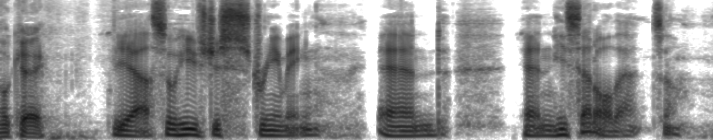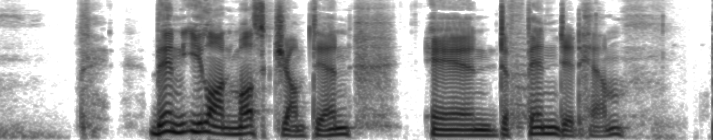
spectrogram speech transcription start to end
okay. Yeah, so he's just streaming and and he said all that. So then Elon Musk jumped in and defended him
